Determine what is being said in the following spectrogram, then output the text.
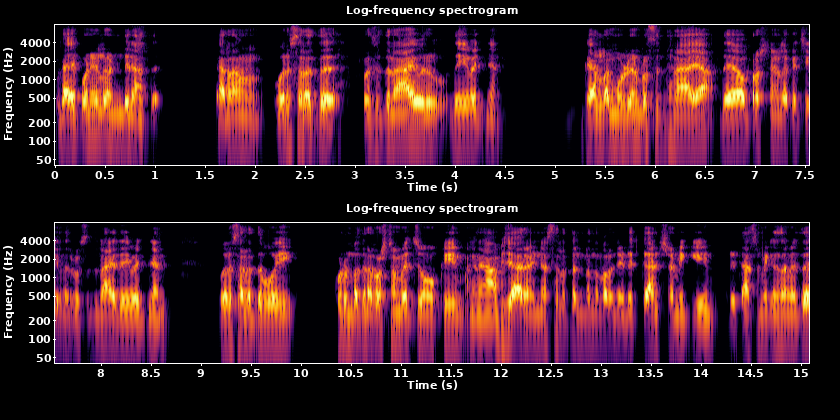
ഉടായ്പണികൾ ഉണ്ട് ഇതിനകത്ത്. കാരണം ഒരു സ്ഥലത്ത് പ്രസിദ്ധനായ ഒരു ദൈവജ്ഞൻ കേരളം മുഴുവൻ പ്രസിദ്ധനായ ദേവപ്രശ്നങ്ങളൊക്കെ ചെയ്യുന്ന ഒരു പ്രസിദ്ധനായ ദൈവജ്ഞൻ ഒരു സ്ഥലത്ത് പോയി കുടുംബത്തിന്റെ പ്രശ്നം വെച്ച് നോക്കുകയും അങ്ങനെ ആഭിചാരം ഇന്ന സ്ഥലത്തുണ്ടെന്ന് പറഞ്ഞ് എടുക്കാൻ ശ്രമിക്കുകയും എടുക്കാൻ ശ്രമിക്കുന്ന സമയത്ത്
